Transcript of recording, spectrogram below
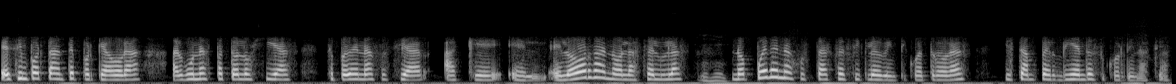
es importante porque ahora algunas patologías se pueden asociar a que el, el órgano, las células, no pueden ajustarse al ciclo de 24 horas y están perdiendo su coordinación.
